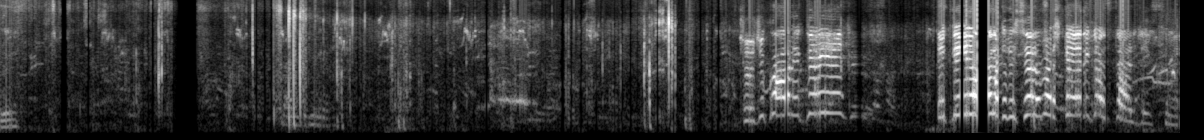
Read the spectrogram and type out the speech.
Ne? Çocuklar bekleyin. Bekleyin arkadaşlara başka yeri göstereceksiniz.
